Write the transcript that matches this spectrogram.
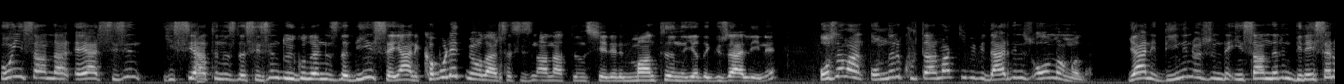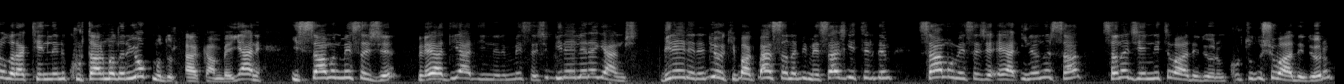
o insanlar eğer sizin hissiyatınızda, sizin duygularınızda değilse yani kabul etmiyorlarsa sizin anlattığınız şeylerin mantığını ya da güzelliğini o zaman onları kurtarmak gibi bir derdiniz olmamalı. Yani dinin özünde insanların bireysel olarak kendilerini kurtarmaları yok mudur Erkan Bey? Yani İslam'ın mesajı veya diğer dinlerin mesajı bireylere gelmiş. Bireylere diyor ki bak ben sana bir mesaj getirdim. Sen bu mesaja eğer inanırsan sana cenneti vaat ediyorum, kurtuluşu vaat ediyorum.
